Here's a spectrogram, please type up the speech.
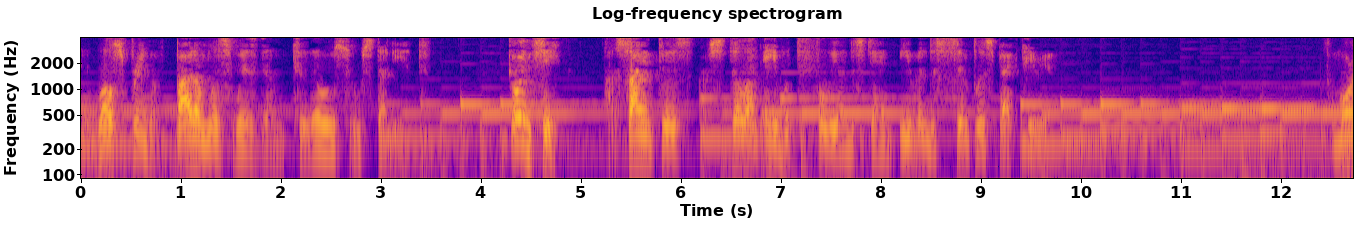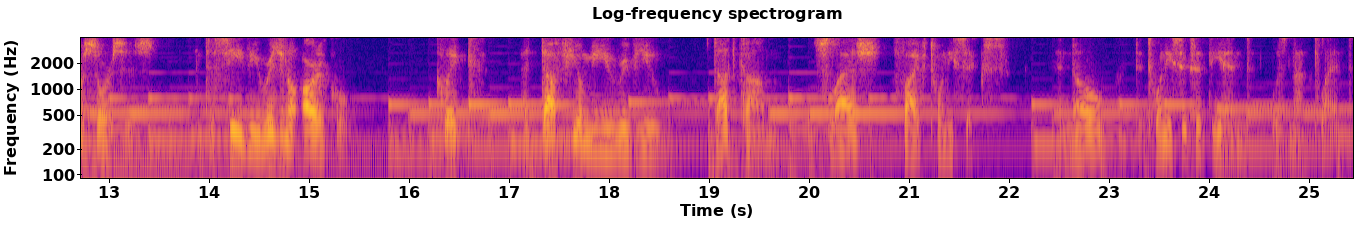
and wellspring of bottomless wisdom to those who study it. Go and see how scientists are still unable to fully understand even the simplest bacteria. For more sources, and to see the original article, click at dafyomireview.com slash 526 and no, the 26 at the end was not planned.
